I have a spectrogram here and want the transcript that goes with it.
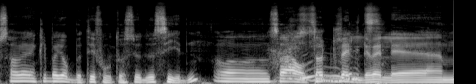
så har vi egentlig bare jobbet i fotostudio siden, og så har jeg alltid vært veldig, veldig, um,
